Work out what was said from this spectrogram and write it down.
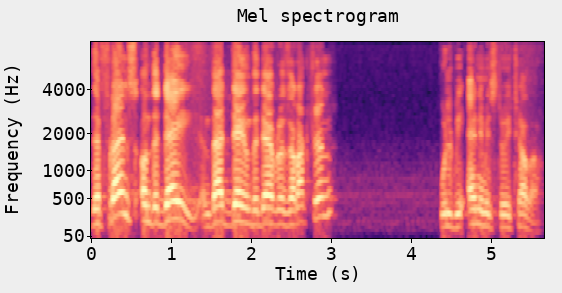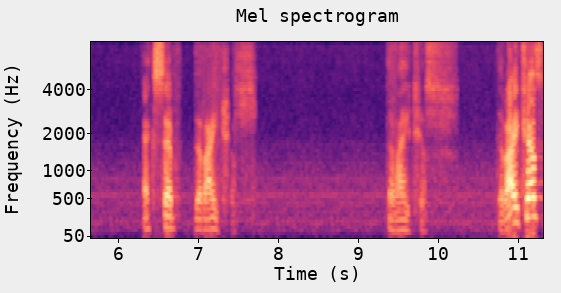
The friends on the day, on that day, on the day of resurrection, will be enemies to each other, except the righteous. The righteous. The righteous,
